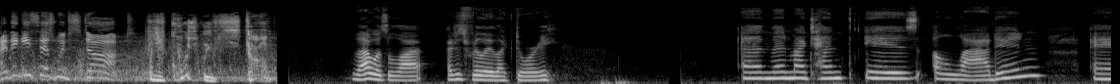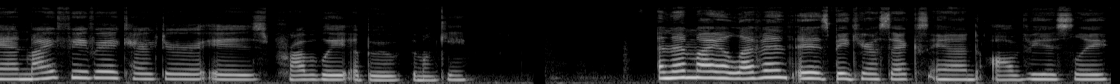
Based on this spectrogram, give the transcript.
I think he says we've stopped. And of course we've stopped. That was a lot. I just really like Dory. And then my 10th is Aladdin. And my favorite character is probably Abu the monkey. And then my 11th is Big Hero 6. And obviously,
